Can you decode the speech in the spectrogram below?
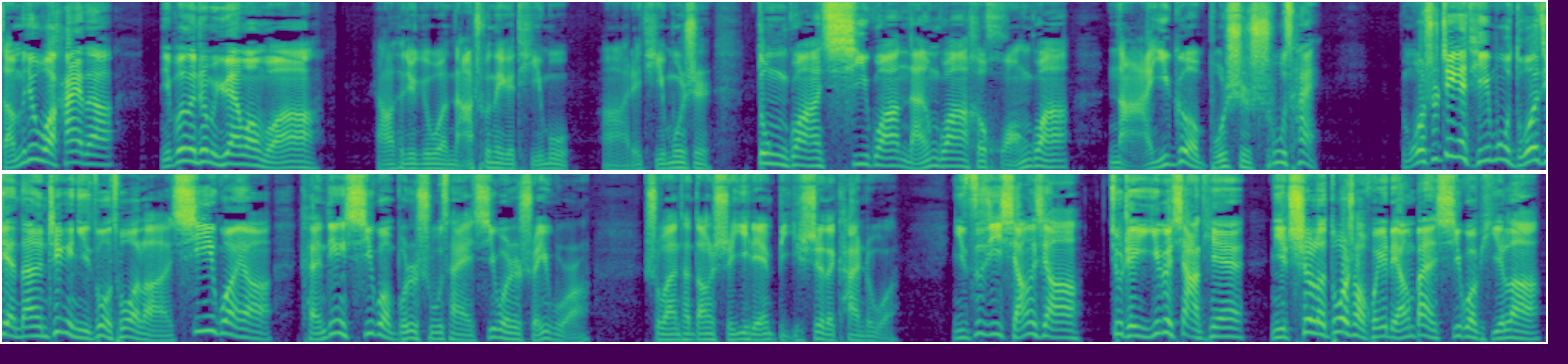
怎么就我害的？你不能这么冤枉我啊！然后他就给我拿出那个题目啊，这题目是冬瓜、西瓜、南瓜和黄瓜。哪一个不是蔬菜？我说这个题目多简单，这个你做错了。西瓜呀，肯定西瓜不是蔬菜，西瓜是水果。说完，他当时一脸鄙视的看着我。你自己想想，就这一个夏天，你吃了多少回凉拌西瓜皮了？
